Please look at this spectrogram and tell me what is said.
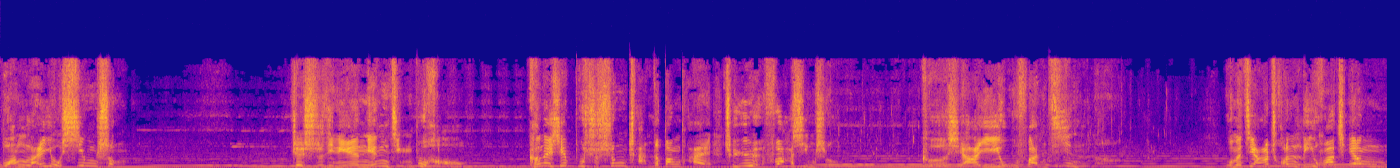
往来又兴盛。这十几年年景不好，可那些不是生产的帮派却越发兴盛，可侠以武犯禁呐。我们家传梨花枪，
